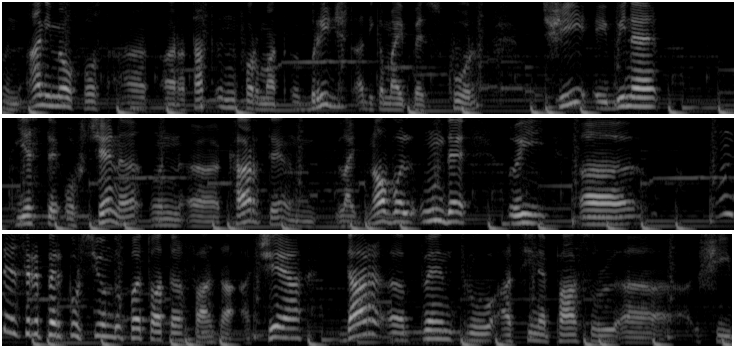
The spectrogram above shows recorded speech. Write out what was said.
în anime a fost uh, arătat în format abridged, adică mai pe scurt, și, ei bine, este o scenă în uh, carte, în light novel, unde îi uh, unde se repercursiuni după toată faza aceea, dar uh, pentru a ține pasul uh, și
